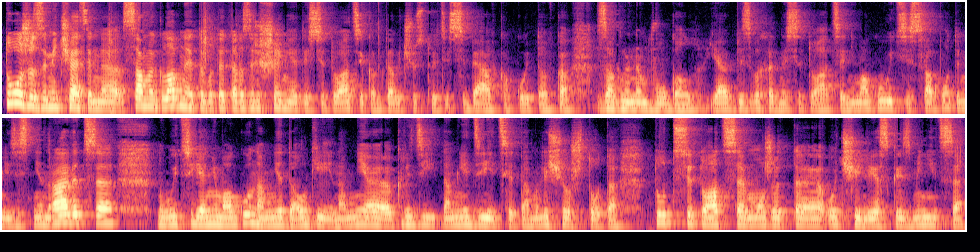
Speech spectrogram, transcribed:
Тоже замечательно. Самое главное, это вот это разрешение этой ситуации, когда вы чувствуете себя в какой-то загнанном в угол. Я в безвыходной ситуации, не могу уйти с работы, мне здесь не нравится, но уйти я не могу, на мне долги, на мне кредит, на мне дети там, или еще что-то. Тут ситуация может э, очень резко измениться.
